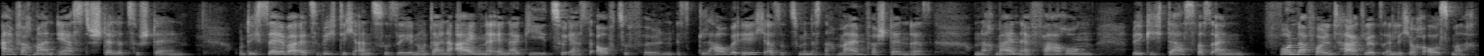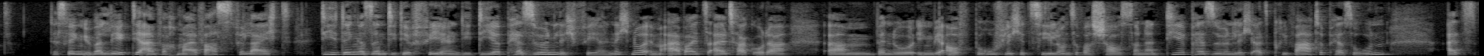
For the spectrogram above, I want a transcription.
einfach mal an erste Stelle zu stellen und dich selber als wichtig anzusehen und deine eigene Energie zuerst aufzufüllen, ist, glaube ich, also zumindest nach meinem Verständnis und nach meinen Erfahrungen, wirklich das, was einen wundervollen Tag letztendlich auch ausmacht. Deswegen überleg dir einfach mal, was vielleicht die Dinge sind, die dir fehlen, die dir persönlich fehlen, nicht nur im Arbeitsalltag oder ähm, wenn du irgendwie auf berufliche Ziele und sowas schaust, sondern dir persönlich als private Person, als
